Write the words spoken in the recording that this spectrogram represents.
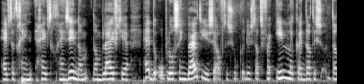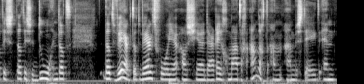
heeft het geen, geeft het geen zin. Dan, dan blijf je hè, de oplossing buiten jezelf te zoeken. Dus dat verinnerlijken, dat is, dat is, dat is het doel. En dat, dat werkt. Dat werkt voor je als je daar regelmatig aandacht aan, aan besteedt. En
